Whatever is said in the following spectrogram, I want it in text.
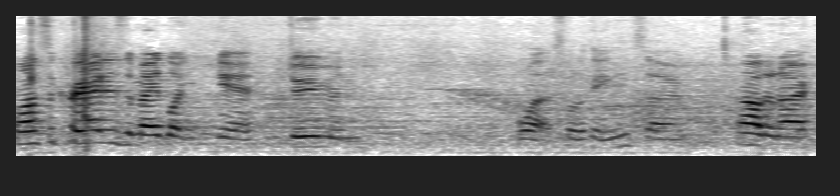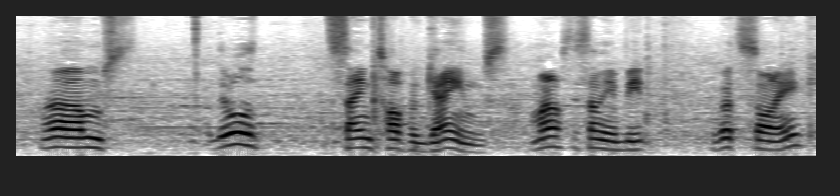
Well, it's the creators that made, like, yeah, Doom and all that sort of thing, so, I don't know. Um, they're all the same type of games. I might have to something a bit. We've got Sonic.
